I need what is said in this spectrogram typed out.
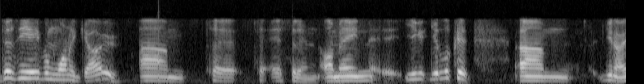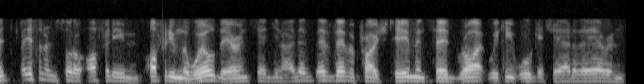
does he even want to go um, to to Essendon? I mean, you, you look at um, you know Essendon sort of offered him offered him the world there and said you know they've, they've, they've approached him and said right we can we'll get you out of there and,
